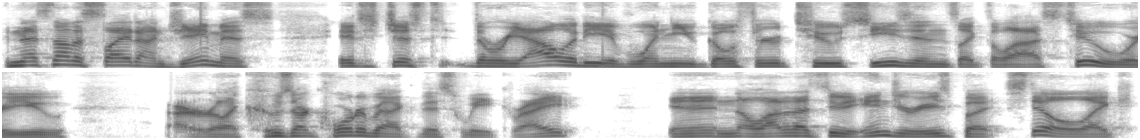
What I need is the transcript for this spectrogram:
and that's not a slight on Jameis. It's just the reality of when you go through two seasons like the last two, where you are like, who's our quarterback this week, right? And a lot of that's due to injuries, but still, like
